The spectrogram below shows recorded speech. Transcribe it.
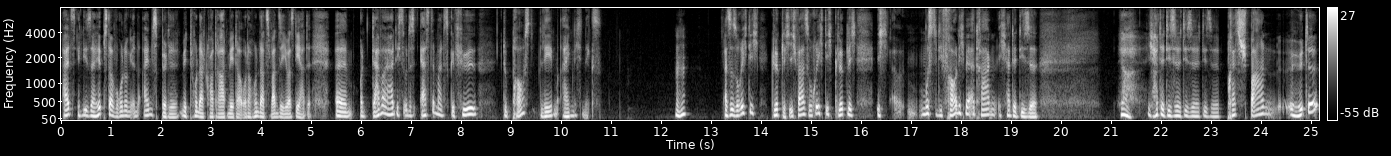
als in dieser Hipster-Wohnung in Eimsbüttel mit 100 Quadratmeter oder 120, was die hatte. Ähm, und da war, hatte ich so das erste Mal das Gefühl, du brauchst im Leben eigentlich nichts. Mhm. Also so richtig glücklich. Ich war so richtig glücklich. Ich äh, musste die Frau nicht mehr ertragen. Ich hatte diese, ja, ich hatte diese, diese, diese Pressspanhütte.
